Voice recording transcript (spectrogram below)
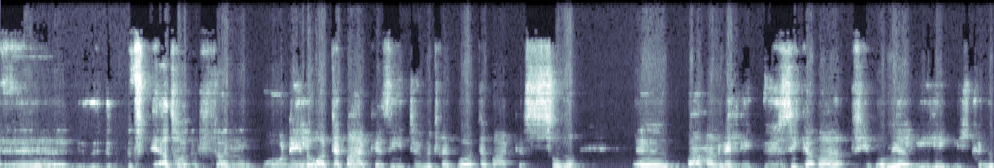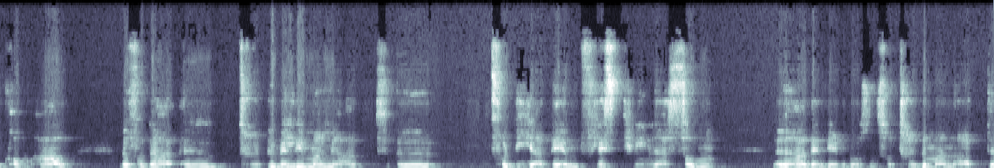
uh, altså, for en god del år tilbake, i 20-30 år tilbake, så Eh, var man veldig usikker hva fibromyalgi egentlig kunne komme av. For da uh, trodde veldig mange at uh, fordi at det er flest kvinner som uh, har den diagnosen, så trodde man at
